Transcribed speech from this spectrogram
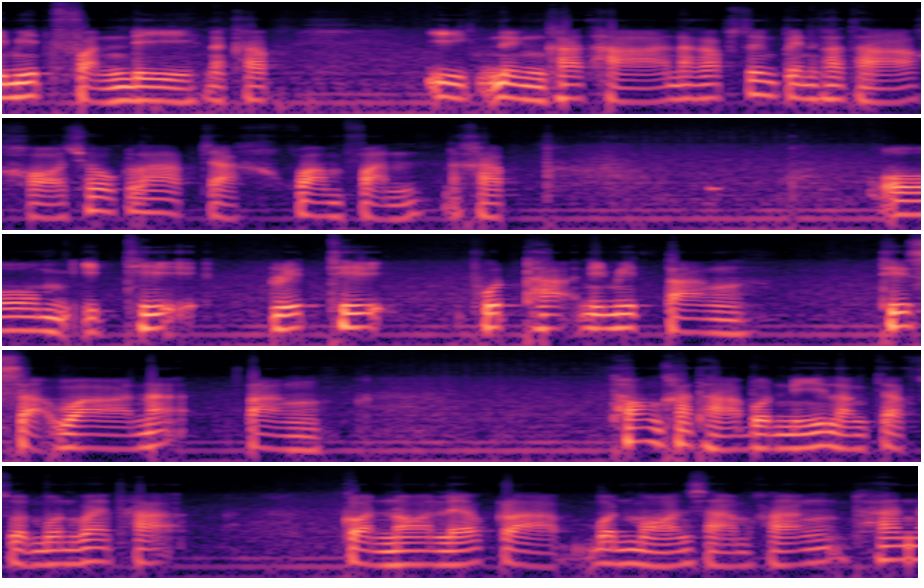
นิมิตฝันดีนะครับ อีกหนึ่งคาถานะครับ ซึ่งเป็นคาถาขอโชคลาภจากความฝันนะครับ โอมอิทธิฤทธิพุทธนิมิตตัง ทิสวานะตัง ท่องคาถาบทนี้หลังจากสวดมนต์ไหว้พระก่อนนอนแล้วกราบบนหมอนสามครั้ง ท่าน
